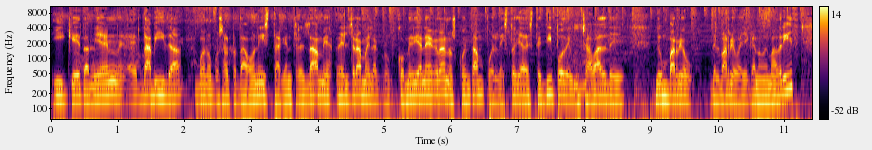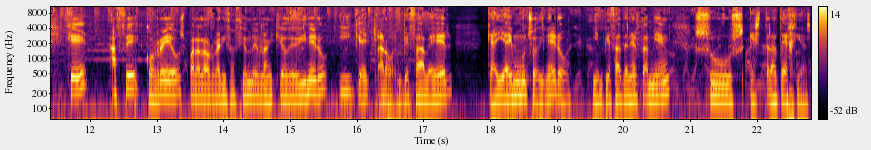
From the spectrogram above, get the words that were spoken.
y que también eh, da vida, bueno, pues al protagonista, que entre el drama, el drama y la comedia negra nos cuentan pues la historia de este tipo, de un chaval de, de un barrio, del barrio vallecano de Madrid, que hace correos para la organización de blanqueo de dinero y que, claro, empieza a ver que ahí hay mucho dinero y empieza a tener también sus estrategias.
